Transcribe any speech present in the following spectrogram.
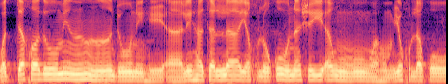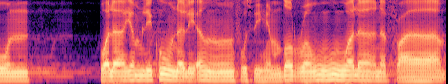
واتخذوا من دونه آلهة لا يخلقون شيئا وهم يخلقون ولا يملكون لأنفسهم ضرا ولا نفعا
